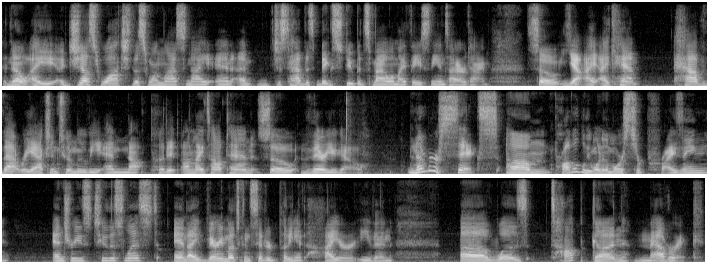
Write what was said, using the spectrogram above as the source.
no, I just watched this one last night, and I just had this big stupid smile on my face the entire time. So yeah, I, I can't have that reaction to a movie and not put it on my top 10. So there you go. Number six, um, probably one of the more surprising entries to this list, and I very much considered putting it higher even, uh, was Top Gun Maverick.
